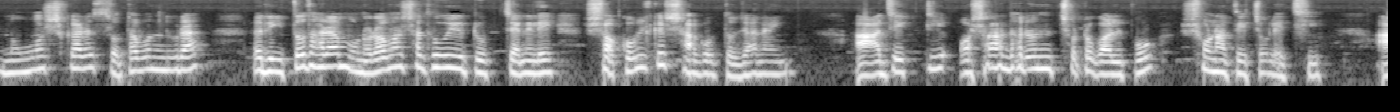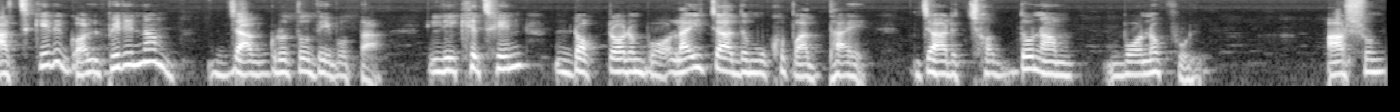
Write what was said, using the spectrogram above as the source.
নমস্কার শ্রোতা বন্ধুরা, ঋতধারা মনোরমা সাধু ইউটিউব চ্যানেলে সকলকে স্বাগত জানাই। আজ একটি অসাধারণ ছোট গল্প শোনাতে চলেছি। আজকের গল্পের নাম জাগ্রত দেবতা। লিখেছেন ডক্টর বলাইচাঁদ মুখোপাধ্যায়, যার ছদ্মনাম বনফুল। আসুন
